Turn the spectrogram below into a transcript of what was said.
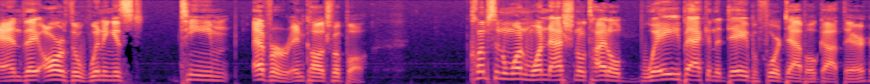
and they are the winningest team ever in college football. Clemson won one national title way back in the day before Dabo got there.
